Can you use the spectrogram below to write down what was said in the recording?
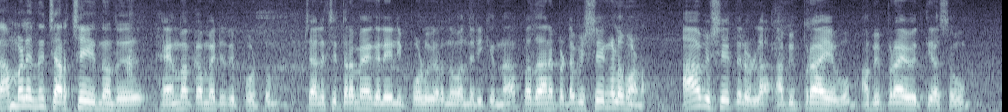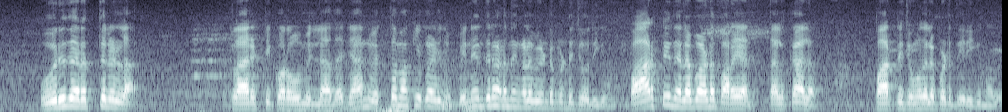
നമ്മൾ ഇന്ന് ചർച്ച ചെയ്യുന്നത് ഹേമ കമ്മിറ്റി റിപ്പോർട്ടും ചലച്ചിത്ര മേഖലയിൽ ഇപ്പോൾ ഉയർന്നു വന്നിരിക്കുന്ന പ്രധാനപ്പെട്ട വിഷയങ്ങളുമാണ്. ആ വിഷയത്തിലുള്ള അഭിപ്രായവും അഭിപ്രായ വ്യത്യാസവും ഒരു തരത്തിലുള്ള ക്ലാരിറ്റി കുറവുമില്ലാതെ ഞാൻ വ്യക്തമാക്കി കഴിഞ്ഞു. പിന്നെ എന്തിനാണ് നിങ്ങൾ വീണ്ടും വീണ്ടും ചോദിക്കുന്നത്? പാർട്ടി നിലപാട് പറയാൻ തൽക്കാലം പാർട്ടി ചുമതലപ്പെടുത്തിയിരിക്കുന്നത്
